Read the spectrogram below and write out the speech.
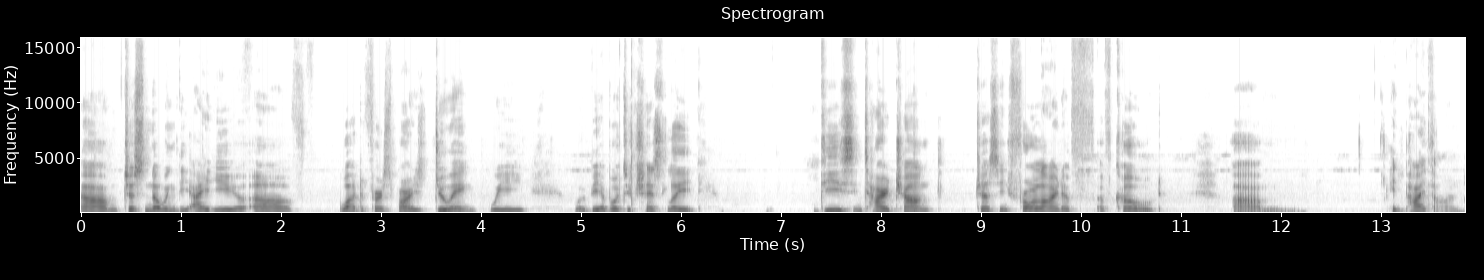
um, just knowing the idea of what the first part is doing, we will be able to translate this entire chunk just in four lines of, of code um, in Python.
